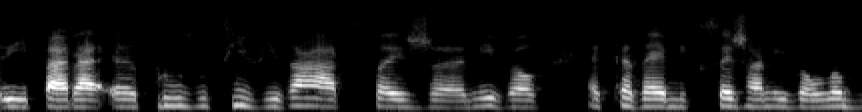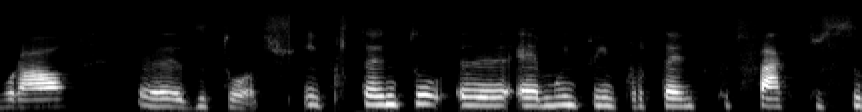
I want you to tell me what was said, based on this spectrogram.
e para a produtividade, seja a nível académico, seja a nível laboral, eh, de todos. E, portanto, eh, é muito importante que, de facto, se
